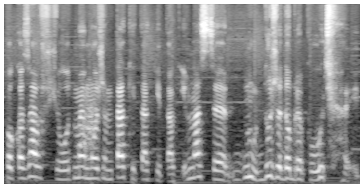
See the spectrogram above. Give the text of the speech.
показав, що от ми можемо так і так, і так. І в нас це ну, дуже добре виходить.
